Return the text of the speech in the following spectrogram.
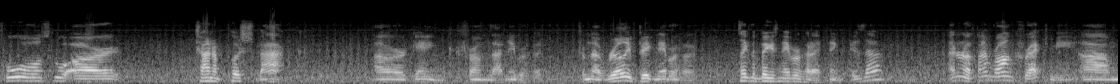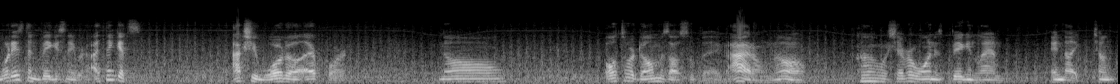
fools who are trying to push back our gang from that neighborhood, from that really big neighborhood. It's like the biggest neighborhood, I think. Is that? I don't know. If I'm wrong, correct me. Um, what is the biggest neighborhood? I think it's actually Wardell Airport. No. Ultor Dome is also big. I don't know. Oh, whichever one is big in land, in like chunk,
